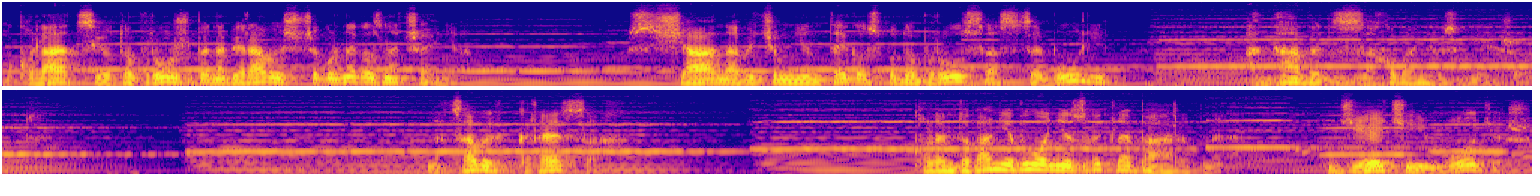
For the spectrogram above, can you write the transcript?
Po kolacji oto wróżby nabierały szczególnego znaczenia. Z siana wyciągniętego spod obrusa, z cebuli, a nawet z zachowania zwierząt. Na całych kresach kolędowanie było niezwykle barwne. Dzieci i młodzież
